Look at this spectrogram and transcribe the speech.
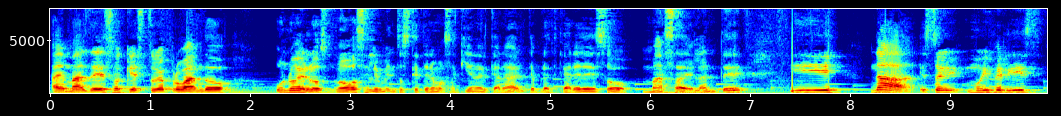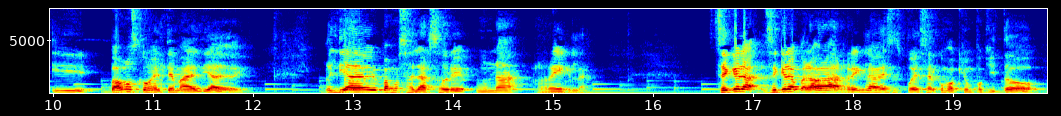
además de eso que estuve probando uno de los nuevos elementos que tenemos aquí en el canal. Te platicaré de eso más adelante. Y nada, estoy muy feliz y vamos con el tema del día de hoy. El día de hoy vamos a hablar sobre una regla. Sé que la, sé que la palabra regla a veces puede ser como que un poquito...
